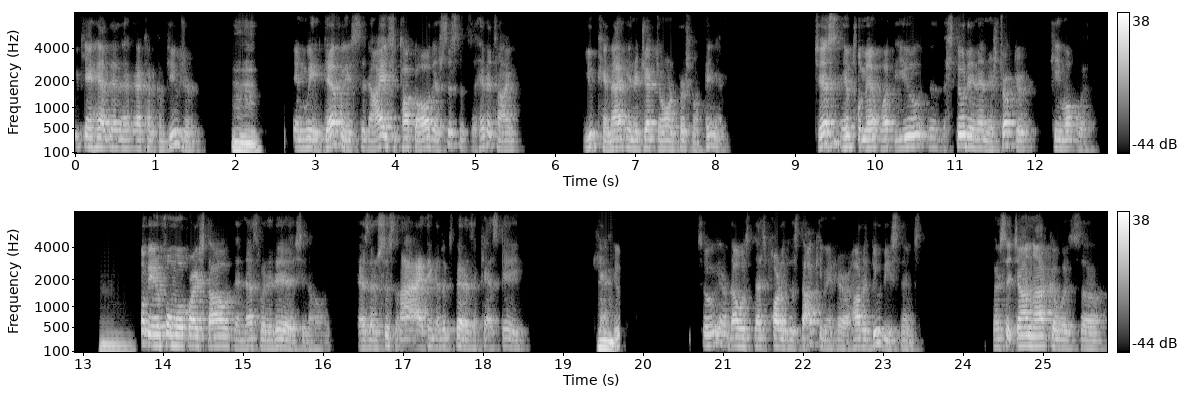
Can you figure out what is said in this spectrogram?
We can't have that, that, that kind of confusion. hmm And we definitely said, I used to talk to all the assistants ahead of time. You cannot interject your own personal opinion. Just implement what you, the- the student and instructor came up with. Mm. Gonna be an informal upright style, then that's what it is, you know. As an assistant, "Ah, I think it looks better as a cascade. Can't Hmm. do. So, you know, that was, that's part of this document here, how to do these things. Like I said, John Naka was uh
